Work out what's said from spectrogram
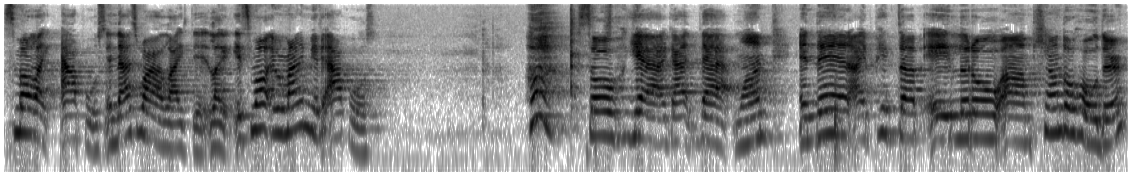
smelled like apples and that's why I liked it. Like it smelled, it reminded me of apples. so yeah, I got that one. And then I picked up a little um, candle holder.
